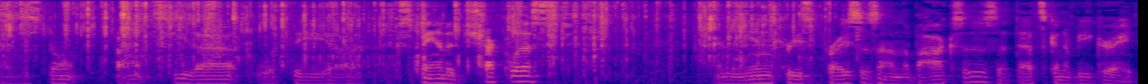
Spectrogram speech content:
I just don't I don't see that with the uh, expanded checklist and the increased prices on the boxes, that that's going to be great.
